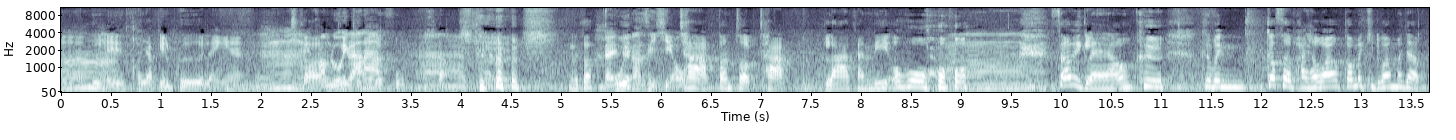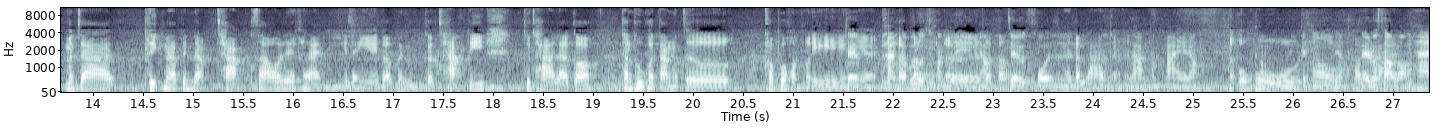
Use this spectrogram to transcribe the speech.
เออคือไอ้เขาอยากกินพืชอะไรเงี้ยอืมก็ความรู้อีกแล้วคิดนะ ถึง Little Foot อ่าครับโอเคแล้วก็ได้อุ๊ยเป็นตอนสีเขียวฉากตอนจบฉากลากันนี่โอ้โหอืมเศร้าอีกแล้ว คือคือเป็นก็เซอร์ไพรส์เพราะว่าก็ไม่คิดว่ามันจะมันจะพลิกมาเป็นแบบฉากเศร้าได้ขนาดนี้อะไรเงี้ยก็เป็นก็ฉากที่สุดท้ายแล้วก็ทั้งคู่ก็ต่างเจอครอบครัวของตัวเองเจองี้ยบรรพบุรุษของตัวเองก็เนาะต้เจอคนแล้วก็ลากันลากันไปเนาะโอ้โหก็ดีนะเศร้าไดโนเสาร์ร้องไห้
